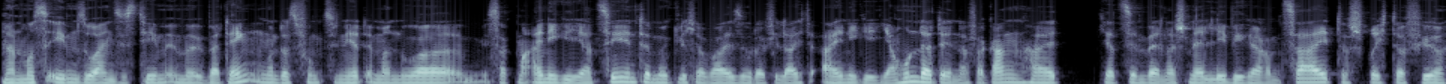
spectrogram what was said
man muss eben so ein System immer überdenken und das funktioniert immer nur, ich sag mal, einige Jahrzehnte möglicherweise oder vielleicht einige Jahrhunderte in der Vergangenheit. Jetzt sind wir in einer schnelllebigeren Zeit. Das spricht dafür,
